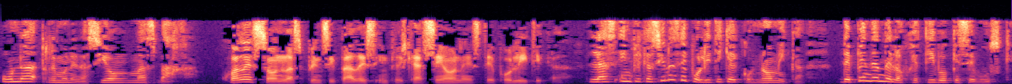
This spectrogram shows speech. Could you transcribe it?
una remuneración más baja. ¿Cuáles son las principales implicaciones de política? Las implicaciones de política económica dependen del objetivo que se busque.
